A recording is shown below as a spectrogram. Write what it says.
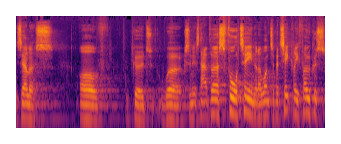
zealous of good works. And it's that verse 14 that I want to particularly focus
